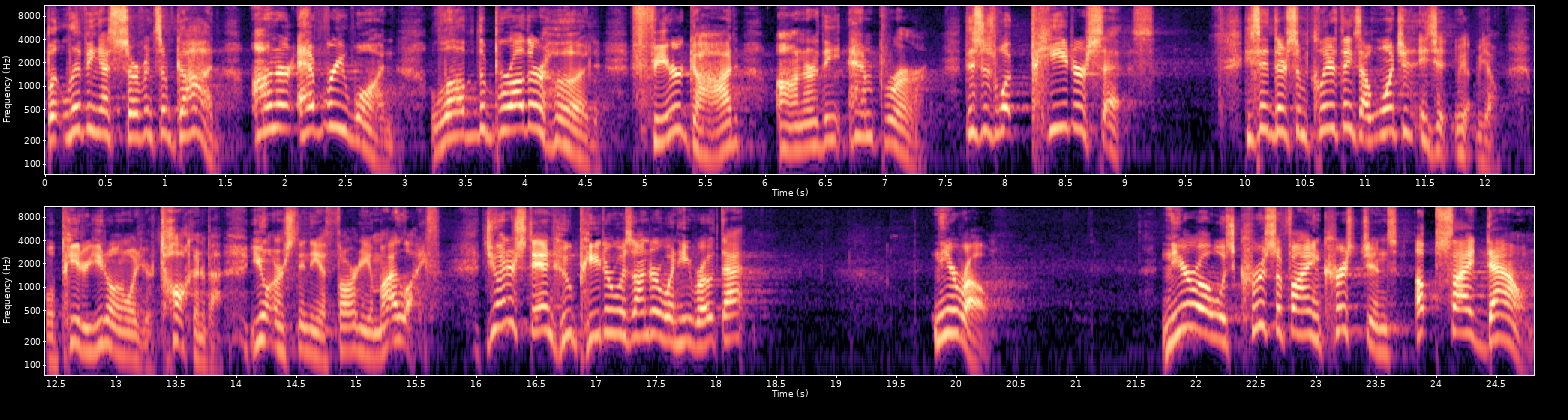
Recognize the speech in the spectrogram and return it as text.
but living as servants of God. Honor everyone, love the brotherhood, fear God, honor the emperor. This is what Peter says. He said, There's some clear things I want you. He said, yeah, Well, Peter, you don't know what you're talking about. You don't understand the authority of my life. Do you understand who Peter was under when he wrote that? Nero. Nero was crucifying Christians upside down.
